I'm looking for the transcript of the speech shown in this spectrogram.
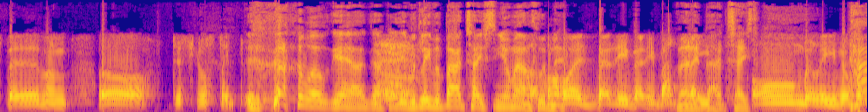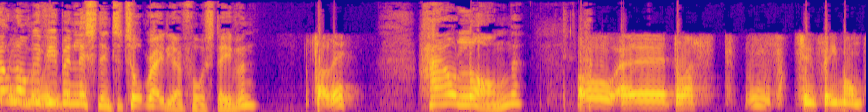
sperm and oh, disgusting. well, yeah, I- I it would leave a bad taste in your mouth, wouldn't it? Oh, it's very, very bad Very taste. bad taste. Unbelievable. How long have you been listening to Talk Radio for, Stephen? Sorry? How long? Oh, uh, the last mm, two, three months.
